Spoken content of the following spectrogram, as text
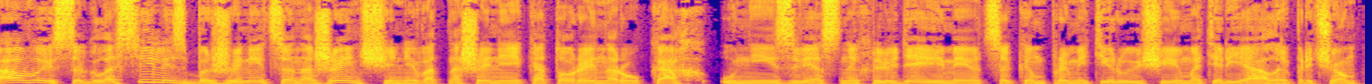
А вы согласились бы жениться на женщине, в отношении которой на руках у неизвестных людей имеются компрометирующие материалы, причем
